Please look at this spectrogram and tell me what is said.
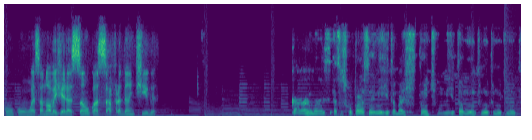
com, com essa nova geração, com a safra da antiga? Caralho, mano, essas comparações me irritam bastante, mano. me irrita muito, muito, muito, muito.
